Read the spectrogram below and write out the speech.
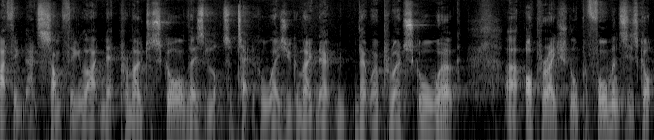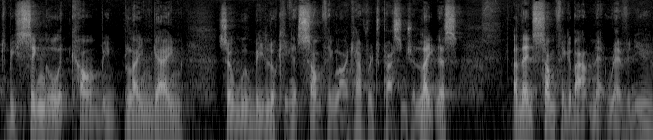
I think that's something like Net Promoter Score. There's lots of technical ways you can make net, Network Promoter Score work. Uh, operational performance, it's got to be single, it can't be blame game. So we'll be looking at something like average passenger lateness. And then something about net revenue,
